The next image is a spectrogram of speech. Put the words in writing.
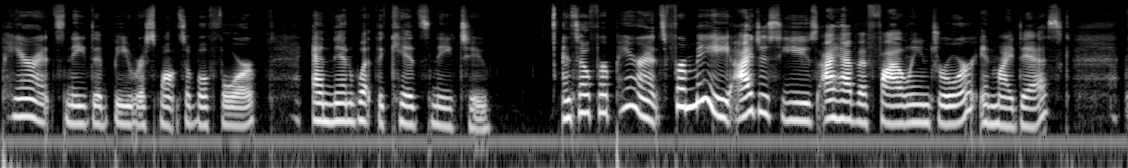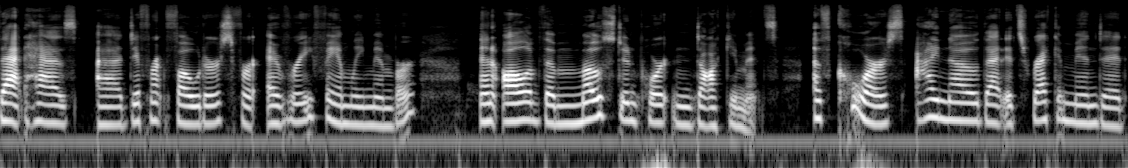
parents need to be responsible for and then what the kids need to. And so, for parents, for me, I just use, I have a filing drawer in my desk that has uh, different folders for every family member and all of the most important documents. Of course, I know that it's recommended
